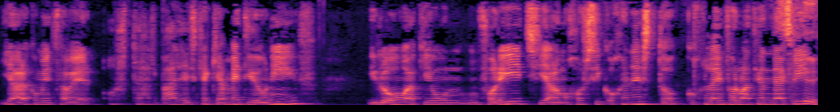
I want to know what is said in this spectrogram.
Y ahora comienzo a ver, ostras, vale, es que aquí han metido un if, y luego aquí un, un for each, y a lo mejor si cogen esto, cogen la información de aquí,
